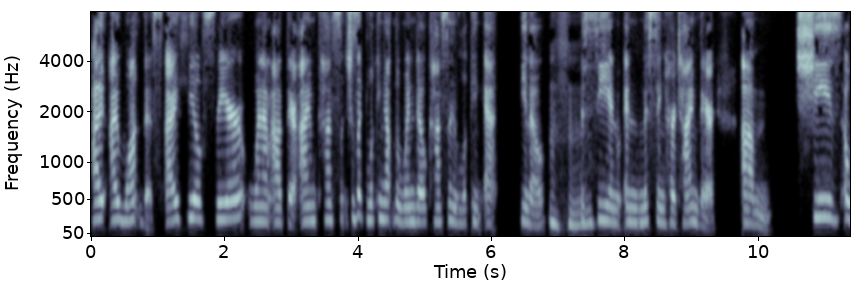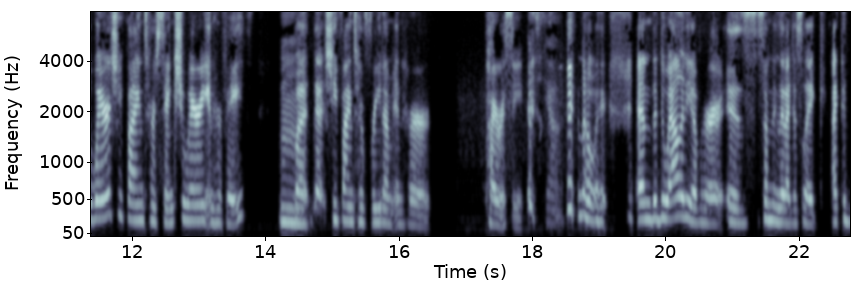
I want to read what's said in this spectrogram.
I I want this. I feel freer when I'm out there. I'm constantly she's like looking out the window, constantly looking at, you know, mm-hmm. the sea and, and missing her time there. Um she's aware she finds her sanctuary in her faith, mm. but that she finds her freedom in her piracy. Yeah. in a way. And the duality of her is something that I just like I could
